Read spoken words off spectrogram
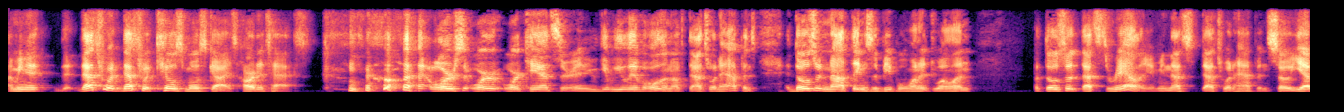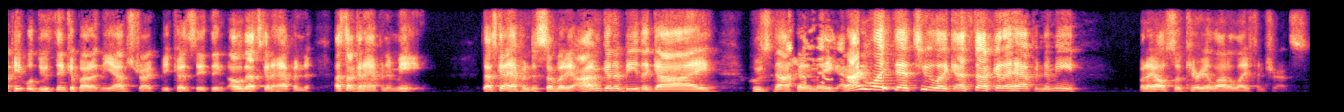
I mean, it, that's what that's what kills most guys: heart attacks, or or or cancer. And we live old enough. That's what happens. Those are not things that people want to dwell on, but those are that's the reality. I mean, that's that's what happens. So yeah, people do think about it in the abstract because they think, oh, that's going to happen. To, that's not going to happen to me. That's going to happen to somebody. I'm going to be the guy who's not going to make. And I'm like that too. Like that's not going to happen to me but I also carry a lot of life insurance.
